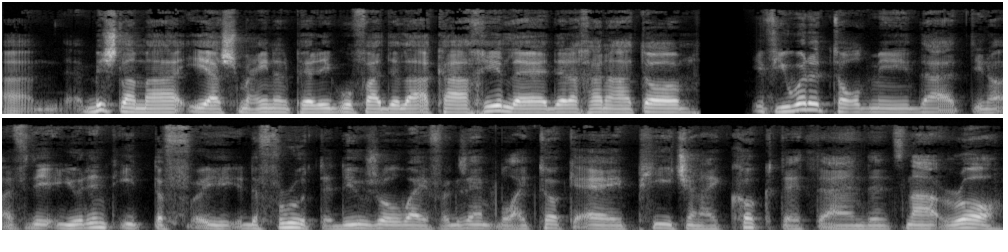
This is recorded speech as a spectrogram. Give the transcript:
Bishlama yashma'inan perigu fadila ka'achile derech if you would have told me that you know if the, you didn't eat the the fruit the usual way, for example, I took a peach and I cooked it and it's not raw,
